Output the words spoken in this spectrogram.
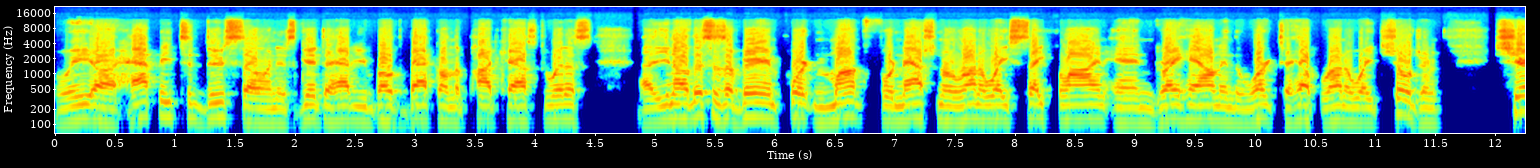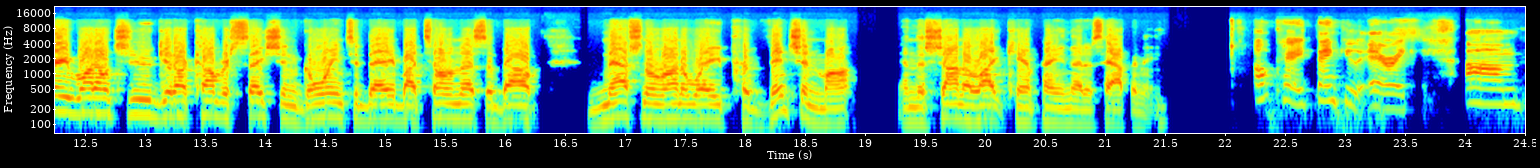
We are happy to do so, and it's good to have you both back on the podcast with us. Uh, you know, this is a very important month for National Runaway Safe Line and Greyhound in the work to help runaway children. Sherry, why don't you get our conversation going today by telling us about National Runaway Prevention Month and the Shine a Light campaign that is happening? Okay, thank you, Eric. Um,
